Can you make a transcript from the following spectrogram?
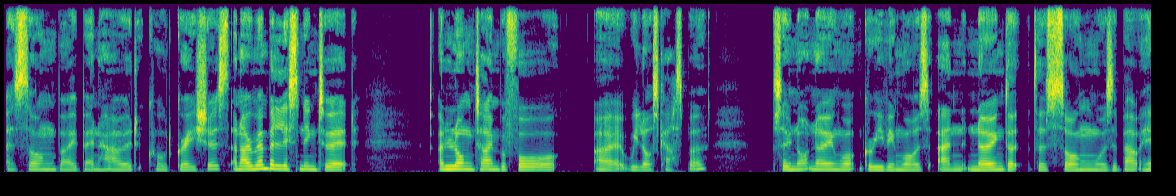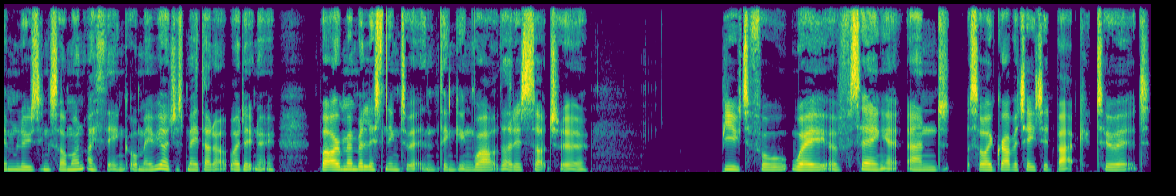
a song by ben howard called gracious and i remember listening to it a long time before uh, we lost casper. So not knowing what grieving was and knowing that the song was about him losing someone i think or maybe i just made that up i don't know. But i remember listening to it and thinking wow that is such a beautiful way of saying it. And so i gravitated back to it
